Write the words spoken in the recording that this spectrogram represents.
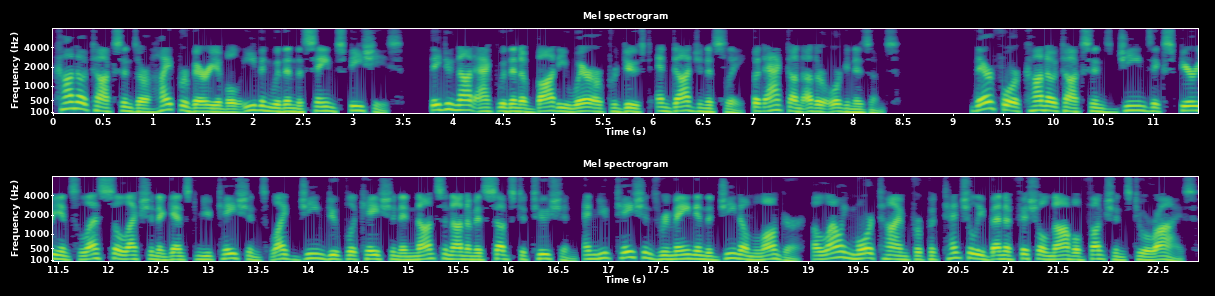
Conotoxins are hypervariable even within the same species. They do not act within a body where are produced endogenously, but act on other organisms. Therefore conotoxins genes experience less selection against mutations like gene duplication and nonsynonymous substitution, and mutations remain in the genome longer, allowing more time for potentially beneficial novel functions to arise.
